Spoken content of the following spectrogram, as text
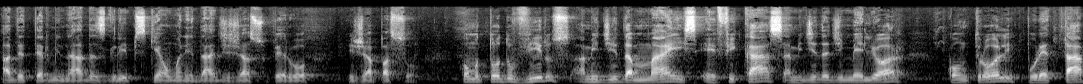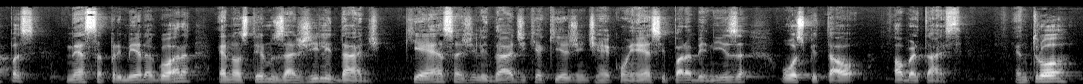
a determinadas gripes que a humanidade já superou e já passou. Como todo vírus, a medida mais eficaz, a medida de melhor controle por etapas, nessa primeira agora, é nós termos agilidade, que é essa agilidade que aqui a gente reconhece e parabeniza o Hospital Albert Einstein. Entrou,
